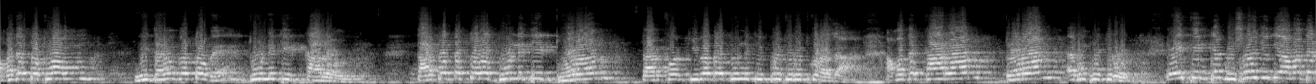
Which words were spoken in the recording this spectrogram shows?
আমাদের প্রথম নির্ধারণ করতে হবে দুর্নীতির কারণ। তারপর দেখতে হবে দুর্নীতির ধরন তারপর কীভাবে দুর্নীতি প্রতিরোধ করা যায়? আমাদের কারণ ধরন এবং প্রতিরোধ। এই তিনটে বিষয় যদি আমাদের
